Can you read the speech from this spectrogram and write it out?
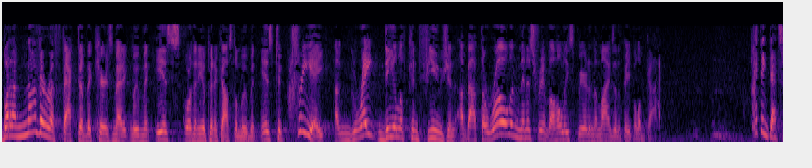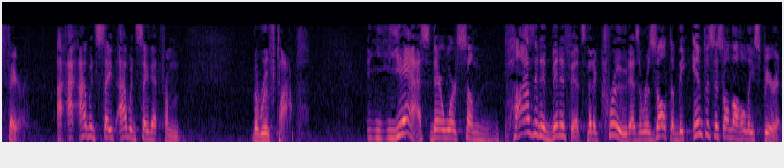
But another effect of the charismatic movement is, or the neo-Pentecostal movement, is to create a great deal of confusion about the role and ministry of the Holy Spirit in the minds of the people of God. I think that's fair. I, I, would say I would say that from the rooftop. Yes, there were some positive benefits that accrued as a result of the emphasis on the Holy Spirit.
